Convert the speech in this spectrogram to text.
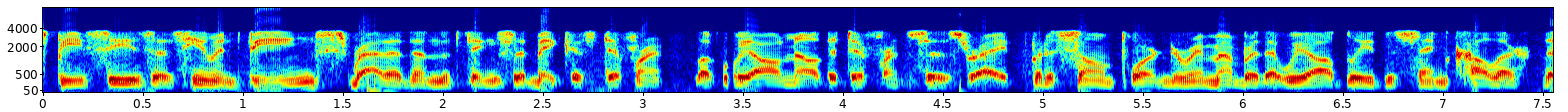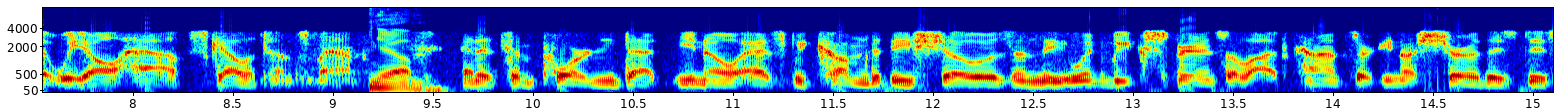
species, as human beings, rather than the things that make us different. Look, we all know the differences, right? But it's so important to remember that we all bleed the same color, that we all have skeletons, man. Yeah. And it's important that you know as we come to these shows and the, when we experience a live concert, you know, sure, there's this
